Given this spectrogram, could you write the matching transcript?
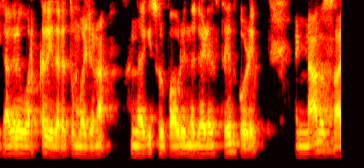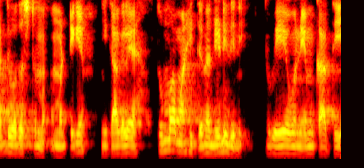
ಈಗಾಗಲೇ ವರ್ಕಲ್ಲಿ ಇದ್ದಾರೆ ತುಂಬ ಜನ. ಹಾಗಾಗಿ ಸ್ವಲ್ಪ ಅವರಿಂದ ಗೈಡೆನ್ಸ್ ತೆಗೆದುಕೊಳ್ಳಿ. ಆ್ಯಂಡ್ ನಾನು ಸಾಧ್ಯವಾದಷ್ಟು ಮಟ್ಟಿಗೆ ಈಗಾಗಲೇ ತುಂಬ ಮಾಹಿತಿಯನ್ನು ನೀಡಿದ್ದೀನಿ. ವಿ ಎ ನೇಮಕಾತಿ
